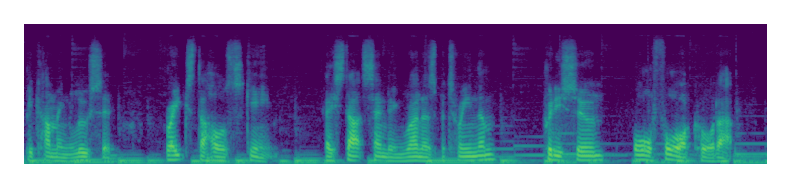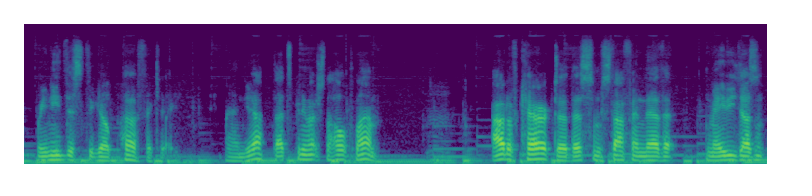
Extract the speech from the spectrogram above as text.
becoming lucid breaks the whole scheme. They start sending runners between them. Pretty soon, all four are caught up. We need this to go perfectly. And yeah, that's pretty much the whole plan. Out of character, there's some stuff in there that maybe doesn't,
